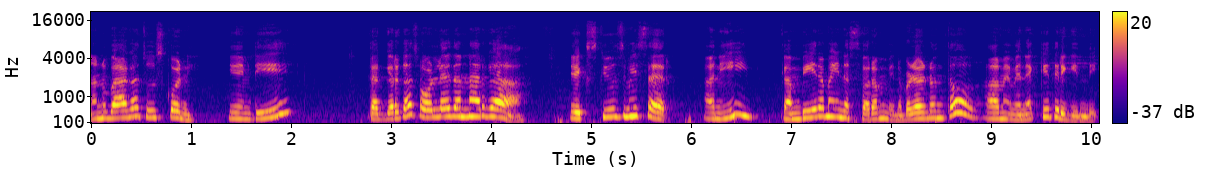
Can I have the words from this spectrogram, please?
నన్ను బాగా చూసుకోండి. ఏమిటి? దగ్గరగా చూడలేదన్నారుగా. ఎక్స్క్యూజ్ మీ సార్ అని గంభీరమైన స్వరం వినబడడంతో ఆమె వెనక్కి తిరిగింది.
